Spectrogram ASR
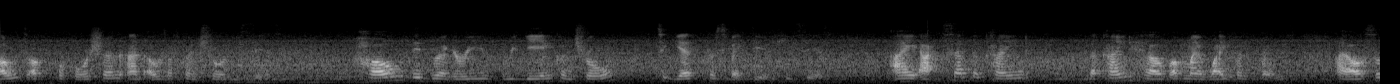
out of proportion and out of control, he says. How did Gregory regain control? To get perspective, he says. I accept the kind the kind help of my wife and friends. I also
